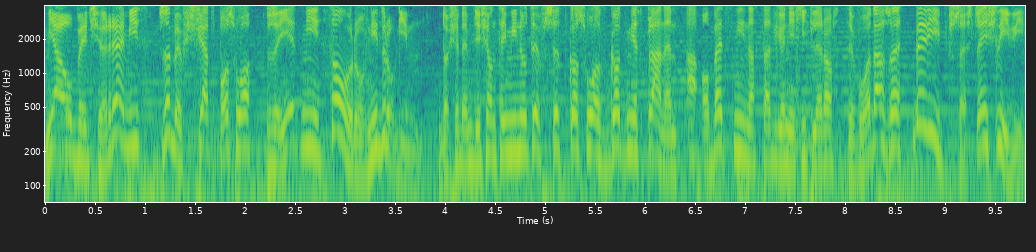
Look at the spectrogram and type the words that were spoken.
Miał być remis, żeby w świat poszło, że jedni są równi drugim. Do 70 minuty wszystko szło zgodnie z planem, a obecni na stadionie hitlerowscy włodarze byli przeszczęśliwi.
